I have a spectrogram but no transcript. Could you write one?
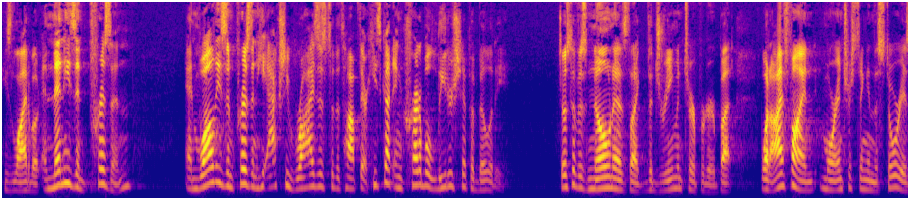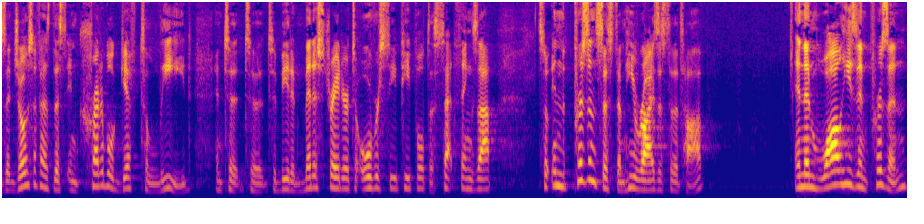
He's lied about. And then he's in prison, and while he's in prison, he actually rises to the top there. He's got incredible leadership ability. Joseph is known as like the dream interpreter, but what I find more interesting in the story is that Joseph has this incredible gift to lead and to, to, to be an administrator, to oversee people, to set things up. So in the prison system, he rises to the top. And then while he's in prison,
